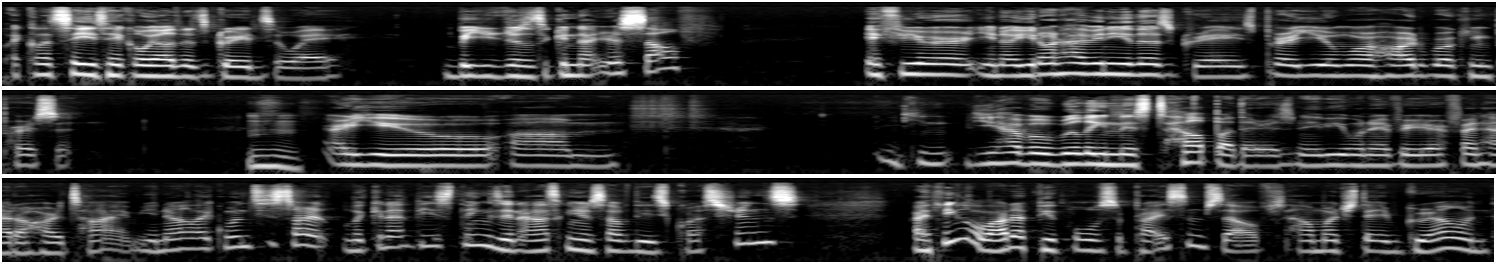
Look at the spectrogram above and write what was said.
Like let's say you take away all those grades away, but you're just looking at yourself. If you're, you know, you don't have any of those grades, but are you a more hardworking person? mm-hmm. Are you, um, you, you have a willingness to help others? Maybe whenever your friend had a hard time, you know, like once you start looking at these things and asking yourself these questions, I think a lot of people will surprise themselves how much they've grown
